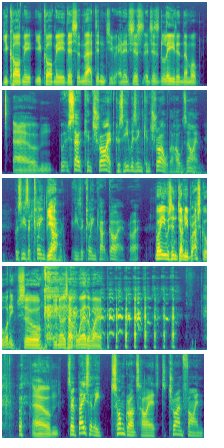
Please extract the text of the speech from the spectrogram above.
you called me. You called me this and that, didn't you? And it's just it's just leading them up. Um, it was so contrived because he was in control the whole time. Because he's a clean cut. Yeah. He's a clean cut guy, right? Well, he was in Donnie Brasco, wasn't he? So he knows how to wear the wire. um, so basically, Tom Grant's hired to try and find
